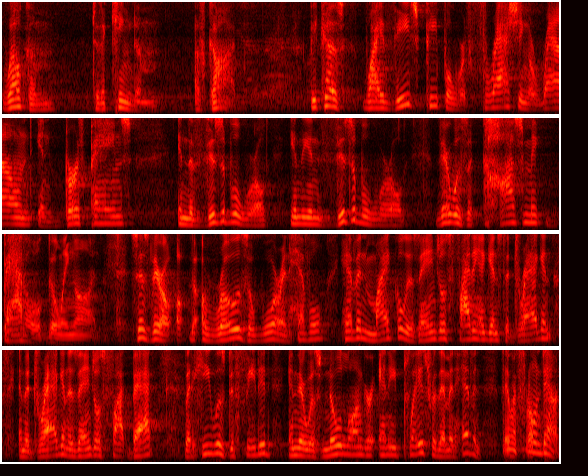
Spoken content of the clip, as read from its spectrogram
Welcome to the kingdom of God. Because why these people were thrashing around in birth pains in the visible world, in the invisible world, there was a cosmic battle going on. Says there arose a war in heaven. Heaven, Michael, his angels fighting against the dragon, and the dragon, his angels fought back, but he was defeated, and there was no longer any place for them in heaven. They were thrown down.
